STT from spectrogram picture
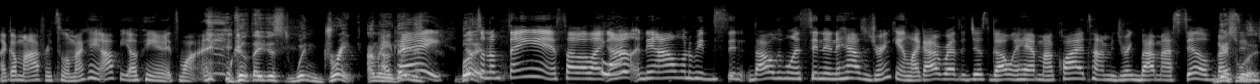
Like, I'm gonna offer it to them. I can't offer your parents wine. because they just wouldn't drink. I mean, they okay, just, but that's what I'm saying. So like, I don't, and then I don't want to be sitting, the only one sitting in the house drinking. Like, I'd rather just go and have my quiet time and drink by myself versus what?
